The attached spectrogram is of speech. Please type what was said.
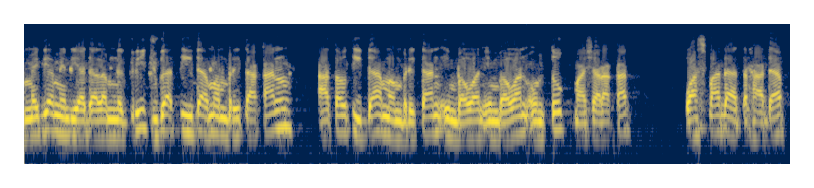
media-media dalam negeri juga tidak memberitakan atau tidak memberikan imbauan-imbauan untuk masyarakat waspada terhadap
